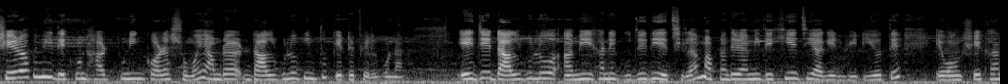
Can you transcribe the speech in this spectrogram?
সেরকমই দেখুন হার্ড পুনিং করার সময় আমরা ডালগুলো কিন্তু কেটে ফেলব না। এই যে ডালগুলো আমি এখানে গুজে দিয়েছিলাম, আপনাদের আমি দেখিয়েছি আগের ভিডিওতে এবং সেখান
